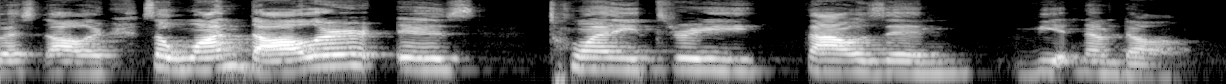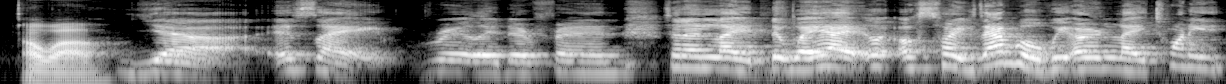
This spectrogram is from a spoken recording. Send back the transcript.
US dollar. So one dollar is 23,000 Vietnam dong. Oh wow. Yeah, it's like really different. So then, like the way I, oh, for example, we earn like twenty,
